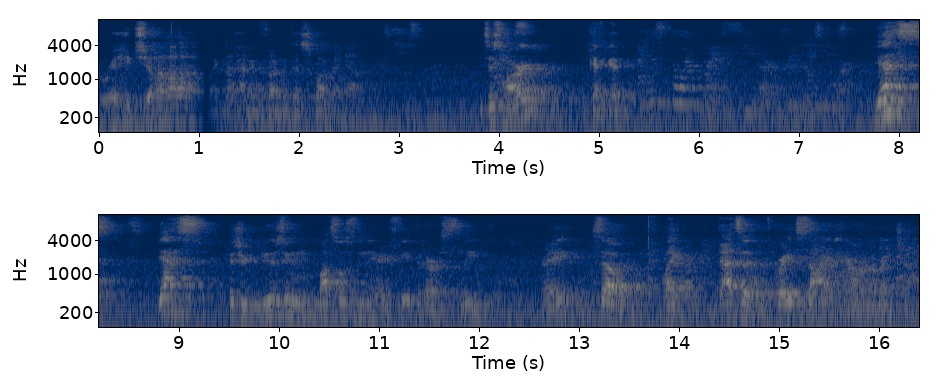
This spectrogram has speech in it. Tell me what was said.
Great job. Like not having fun with this squat right now. Is this hard? Okay, good. I just feel like my feet are breathing more. Yes, yes, because you're using muscles in your feet that are asleep, right? So, like, that's a great sign that you're on the right track.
